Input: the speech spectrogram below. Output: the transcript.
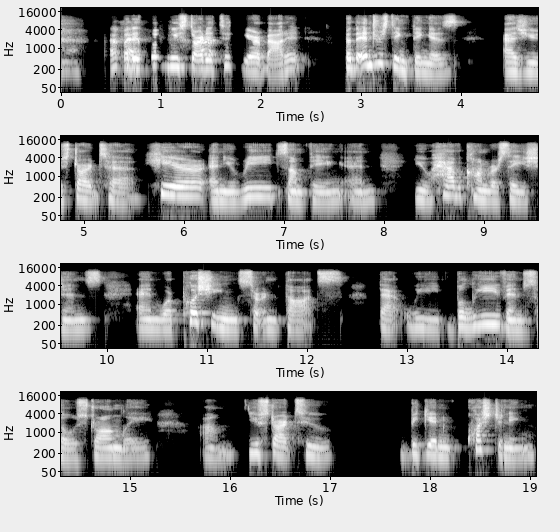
yeah. okay. But it's when we started to hear about it. But the interesting thing is, as you start to hear and you read something and you have conversations and we're pushing certain thoughts that we believe in so strongly, um, you start to begin questioning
